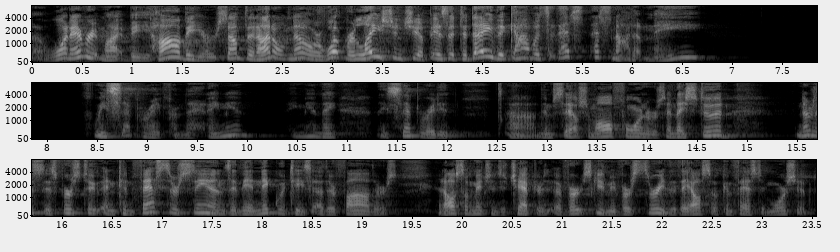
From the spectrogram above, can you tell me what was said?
uh, whatever it might be, hobby or something, I don't know, or what relationship is it today that God would say, that's, that's not of me? We separate from that. Amen? Amen. They, they separated uh, themselves from all foreigners and they stood, notice this, verse 2, and confessed their sins and the iniquities of their fathers. It also mentions in chapter, uh, verse, excuse me, verse 3 that they also confessed and worshiped.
